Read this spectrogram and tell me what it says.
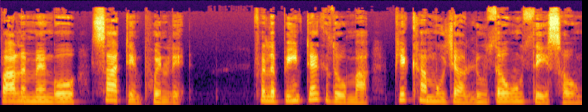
ပါလီမန်ကိုစတင်ဖွင့်လှစ်ဖိလစ်ပင်းတက္ကသိုလ်မှပြစ်ခတ်မှုကြောင့်လူ၃ဦးသေဆုံး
